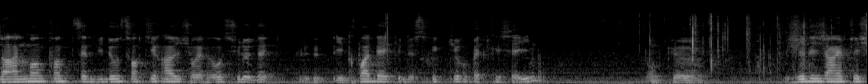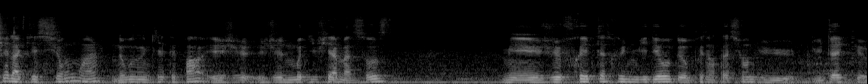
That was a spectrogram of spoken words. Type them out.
Normalement, quand cette vidéo sortira, j'aurai reçu les trois decks de structure Betcrisséine. Donc, euh, j'ai déjà réfléchi à la question, hein, ne vous inquiétez pas, et je, vais le modifier à ma sauce. Mais je ferai peut-être une vidéo de présentation du, deck euh,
